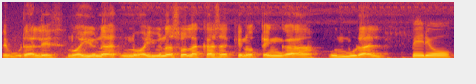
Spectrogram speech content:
de murales. No hay una, no hay una sola casa que no tenga un mural. Pero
